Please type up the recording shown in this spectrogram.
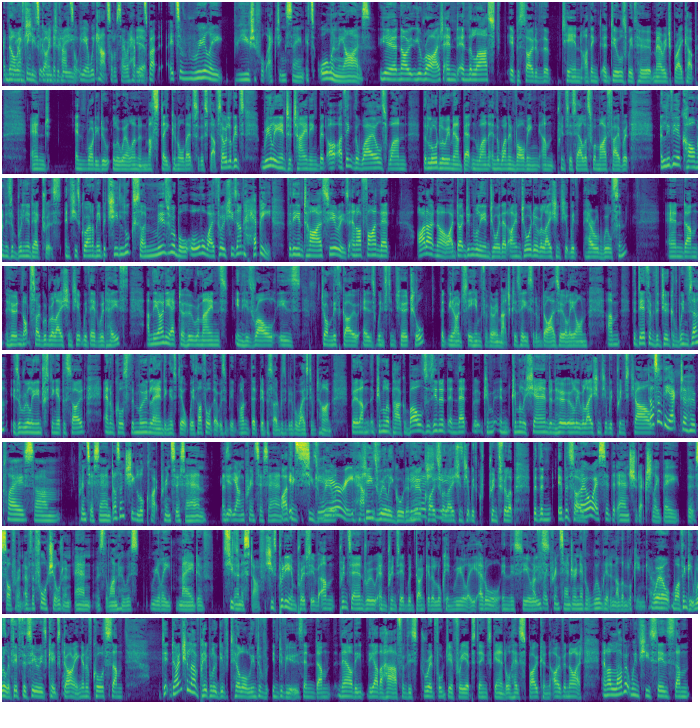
And Knowing I think she's it's going to Winter be-. Yeah, we can't sort of say what happens, Yeah. but it's a really beautiful acting scene. It's all in the eyes. Yeah, no, you're right. And and the last episode of the ten, I think, uh, deals with her marriage breakup, and and Roddy Llewellyn and Mustique and all that sort of stuff. So look, it's really entertaining. But I, think the Wales one, the Lord Louis Mountbatten one, and the one involving um, Princess Alice were my favourite. Olivia Colman is a brilliant actress and she's grown on me, but she looks so miserable all the way through. She's unhappy for the entire series. And I find that I don't know. I don't, didn't really enjoy that. I enjoyed her relationship with Harold Wilson and um, her not so good relationship with Edward Heath. Um, the only actor who remains in his role is John Lithgow as Winston Churchill. But you don't see him for very much because he sort of dies early on. Um, the death of the Duke of Windsor is a really interesting episode, and of course the moon landing is dealt with. I thought that was a bit that episode was a bit of a waste of time. But um, Camilla Parker Bowles is in it, and that uh, and Camilla Shand and her early relationship with Prince Charles. Doesn't the actor who plays um, Princess Anne, doesn't she look like Princess Anne as Yeah. a young Princess Anne? I think it's she's really she's really good, and Yeah, her close relationship with Prince Philip. But the episode, Well, they always said that Anne should actually be the sovereign of the four children. Anne was the one who was really made of sterner stuff. she's pretty impressive. Um, Prince Andrew and Prince Edward don't get a look in really at all in this series. Hopefully, Prince Andrew never will get another look in. Carol. Well, well, I think he will if, if the series keeps going. And of course, um, don't you love people who give tell-all interv- interviews? And um, now the, the other half of this dreadful Jeffrey Epstein scandal has spoken overnight. And I love it when she says, um,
